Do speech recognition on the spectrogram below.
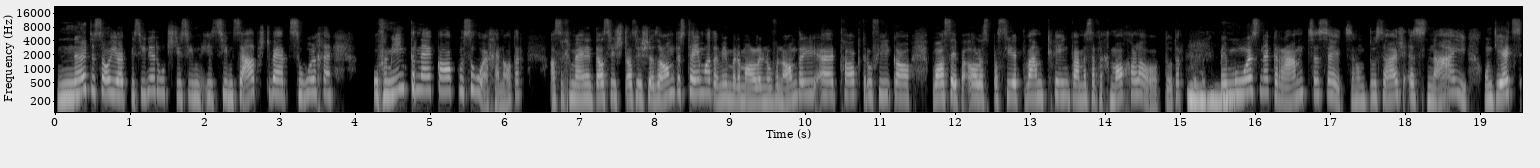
nicht so in etwas hineinrutscht, in seinem, in seinem Selbstwert suchen, auf dem Internet gehen suchen, oder? Also ich meine, das ist, das ist ein anderes Thema, da müssen wir mal auf einen anderen äh, Tag darauf eingehen, was eben alles passiert, wenn Kind, wenn man es einfach machen lässt, oder? Mhm. Man muss eine Grenze setzen und du sagst es Nein und jetzt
